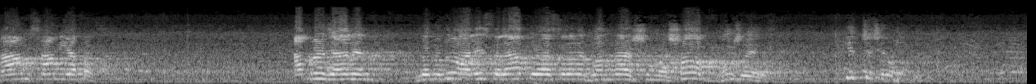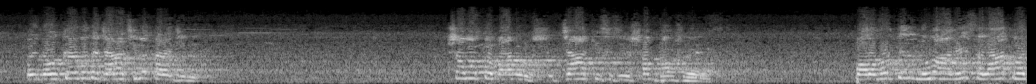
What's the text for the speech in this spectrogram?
হাম, সাম ইয়াফাস আপনারা জানেন নবী আলী সালাতু আসলামের বন্যার সময় সব ধ্বংস হয়ে গেছে। কিচ্ছু ছিল না। ওই নৌকার মধ্যে যারা ছিল তারা জীবিত। সমস্ত মানুষ যা কিছু ছিল সব ধ্বংস হয়ে গেছে। পরবর্তীতে নূহ আলী সালাত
